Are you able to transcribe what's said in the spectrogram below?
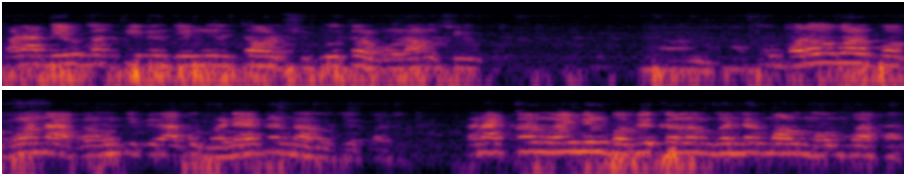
પણ આ દેવગતિ ને દેવની તારું શીખવું તારું હોનાનું શીખવું બરોબર ભગવાન ના કરું થી આ તો ઘડ્યા કરનારો છે પાછું. અને આ કણ હોય બબે કલમ ગંડર મારું મોમ વાતા.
